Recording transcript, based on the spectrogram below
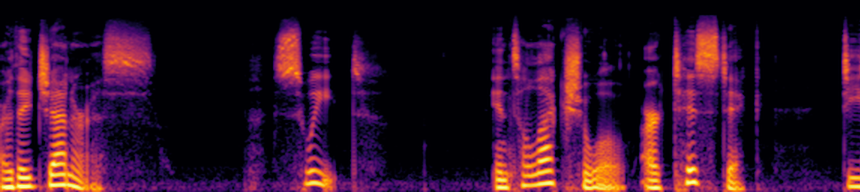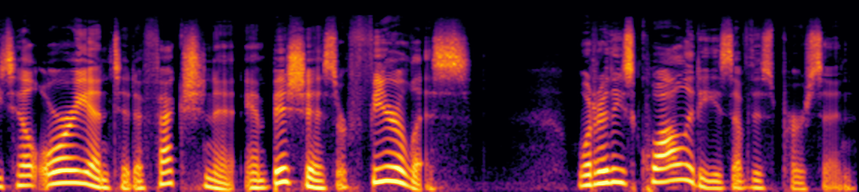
Are they generous, sweet, intellectual, artistic, detail oriented, affectionate, ambitious, or fearless? What are these qualities of this person?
